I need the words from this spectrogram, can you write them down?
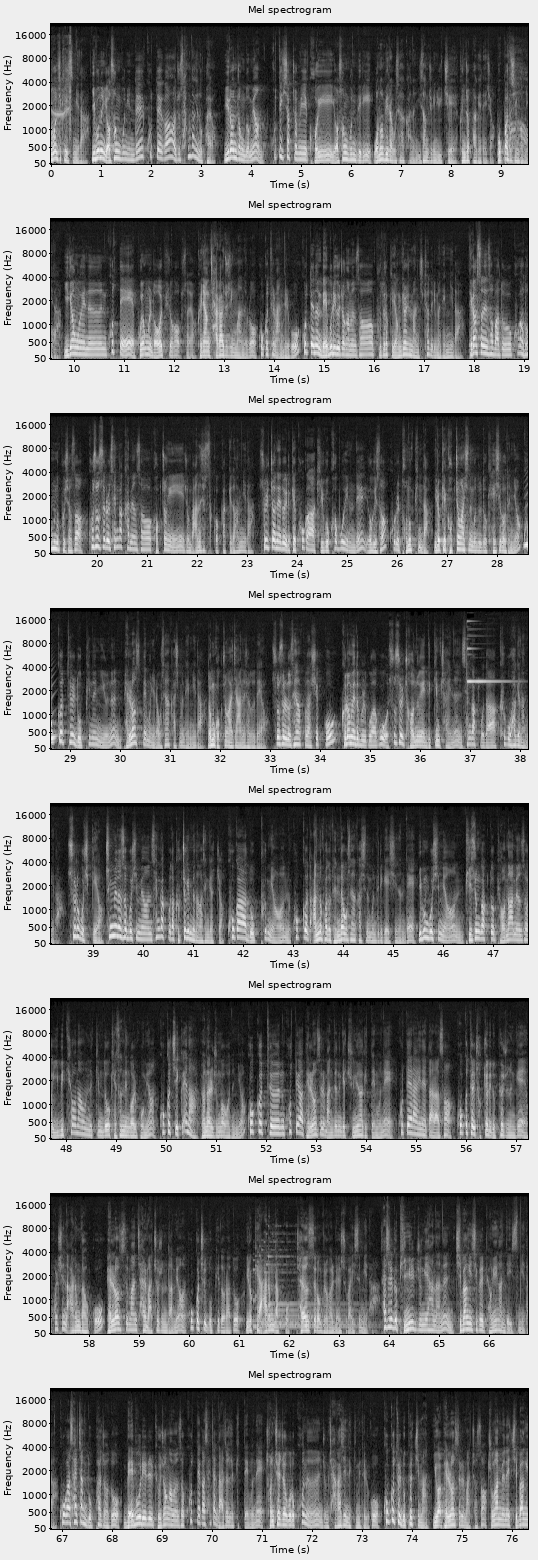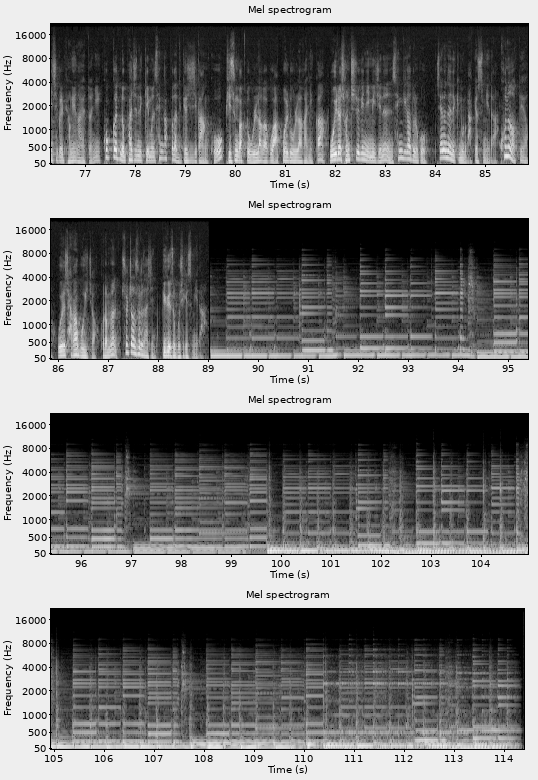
두 번째 케이스입니다. 이분은 여성분인데 콧대가 아주 상당히 높아요. 이런 정도면 콧대 시작점이 거의 여성분들이 워너비라고 생각하는 이상적인 위치에 근접하게 되죠. 복 받으신 겁니다. 이 경우에는 콧대에 보형물 넣을 필요가 없어요. 그냥 자가주직만으로 코끝을 만들고 콧대는 매부리 교정하면서 부드럽게 연결만 시켜드리면 됩니다. 대각선에서 봐도 코가 너무 높으셔서 코 수술을 생각하면서 걱정이 좀 많으셨을 것 같기도 합니다. 술전에도 이렇게 코가 길고 커 보이는데 여기서 코를 더 높인다. 이렇게 걱정하시는 분들도 계시거든요. 코끝을 높이는 이유는 밸런스 때문이라고 생각하시면 됩니다. 너무 걱정하지 않으셔도 돼요. 수술도 생각보다 쉽고 그럼에도 불구하고 수술 전후의 느낌 차이는 생각보다 크고 확연합니다. 수로 보실게요. 측면에서 보시면 생각보다 극적인 변화가 생겼죠. 코가 높으면 코끝 안 높아도 된다고 생각하시는 분들이 계시는데 이분 보시면 비순각도 변화하면서 입이 튀어나온 느낌도 개선된 걸 보면 코끝이 꽤나 변화를 준 거거든요. 코끝은 콧대와 밸런스를 만드는 게 중요하기 때문에 콧대 라인에 따라서 코끝을 적절히 높여주는 게 훨씬 아름답고 밸런스만 잘 맞춰준다면 코끝을 높이더라도 이렇게 아름답고 자연스러운 결과를 낼 수가 있습니다. 사실 그 비밀 중에 하나는 지방 이식을 병행한 데 있습니다. 코가 살짝 높아져도 매부리를 교정하면서 콧대가 살짝 낮아졌기 때문에 전체적으로 코는 좀 작아진 느낌이 들고 코끝을 높였지만 이와 밸런스를 맞춰서 중안면에 지방 이식을 병행하였더니 코끝 높아진 느낌은 생각보다 느껴지지가 않고 비순각도 올라가고 앞볼도 올라가니까 오히려 전체적인 이미지는 생기가 돌고 세련된 느낌으로 바뀌었습니다. 코는 어때요? 오히려 작아 보이죠? 그러면 술전수루 사진 비교해서 보시겠습니다.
